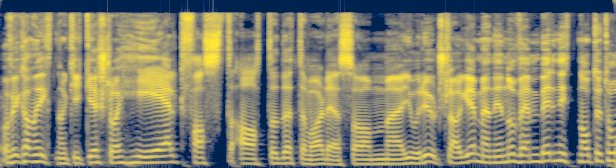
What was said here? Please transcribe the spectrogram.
og Vi kan riktignok ikke slå helt fast at dette var det som gjorde utslaget, men i november 1982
